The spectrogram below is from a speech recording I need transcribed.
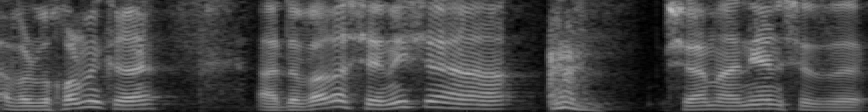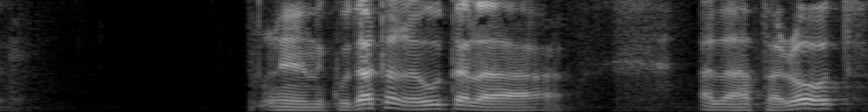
אבל בכל מקרה, הדבר השני שהיה מעניין שזה נקודת הראות על ההפלות,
